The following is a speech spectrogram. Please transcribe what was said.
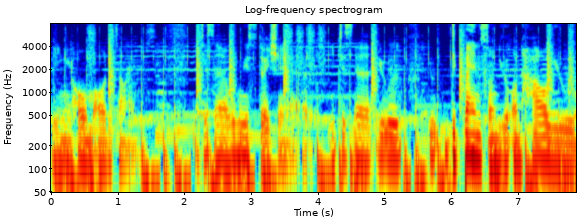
being home all the time. It's just a win-win situation uh, it just uh, it will it depends on you on how you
